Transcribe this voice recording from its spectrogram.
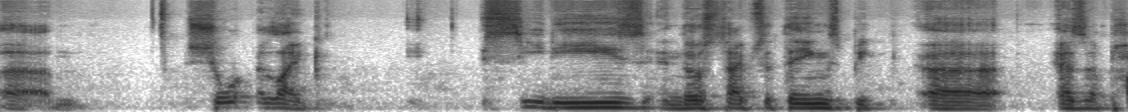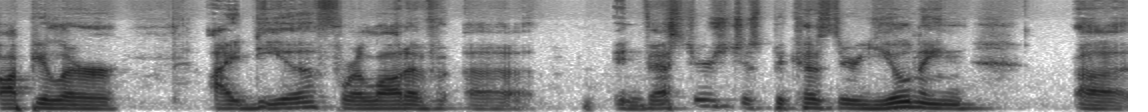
um, short like CDs and those types of things be, uh, as a popular idea for a lot of uh, investors, just because they're yielding, uh,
